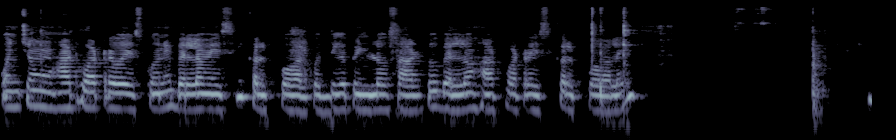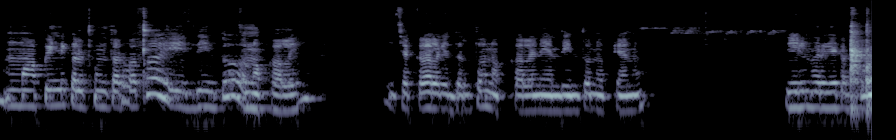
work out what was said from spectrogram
కొంచెం హాట్ వాటర్ వేసుకొని బెల్లం వేసి కలుపుకోవాలి. కొద్దిగా పిండిలో సాల్ట్ బెల్లం హాట్ వాటర్ వేసి కలుపుకోవాలి. మా పిండి కలుపుకున్న తర్వాత దీంతో నొక్కాలి. ఈ చక్రాల గిద్దలతో నొక్కాలి నేను దీంతో నొక్కాను. నీళ్ళు మరిగేటప్పుడు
